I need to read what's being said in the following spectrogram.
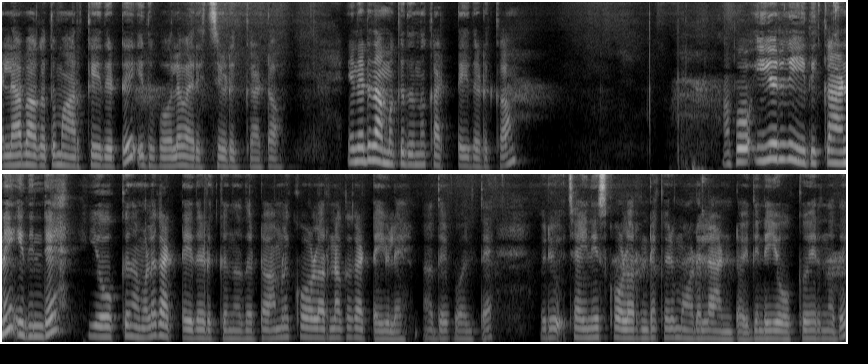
എല്ലാ ഭാഗത്തും മാർക്ക് ചെയ്തിട്ട് ഇതുപോലെ വരച്ചെടുക്കുക കേട്ടോ. എന്നിട്ട് നമുക്കിതൊന്ന് കട്ട് ചെയ്തെടുക്കാം. അപ്പോൾ ഈ ഒരു രീതിക്കാണ് ഇതിന്റെ യോക്ക് നമ്മൾ കട്ട് ചെയ്തെടുക്കുന്നത് കേട്ടോ നമ്മൾ കോളറിനൊക്കെ കട്ട് ചെയ്യൂലേ? അതേപോലത്തെ ഒരു ചൈനീസ് കോളറിന്റെ ഒക്കെ ഒരു മോഡലാണ് കേട്ടോ ഇതിന്റെ യോക്ക് വരുന്നത്.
